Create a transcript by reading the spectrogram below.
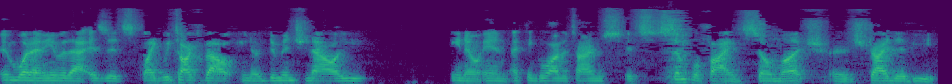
And what I mean by that is it's like we talked about, you know, dimensionality, you know, and I think a lot of times it's simplified so much or it's tried to be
